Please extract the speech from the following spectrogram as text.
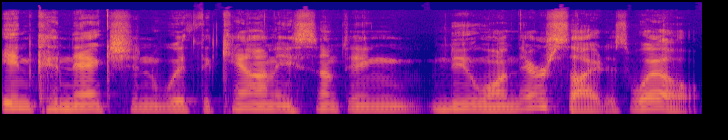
in connection with the county something new on their side as well.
